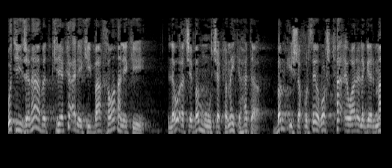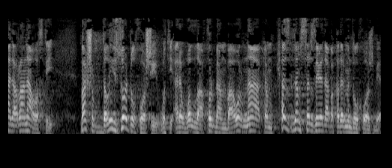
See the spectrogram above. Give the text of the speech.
وتی، جەنابت کرێکارێکی باخەوانێکی لەوە ئەچێ بەم مووچە کەمەی کە هەتە، بەم ئیشە قورسەی ڕۆژ تا ئێوارە لە گەرمادا ڕاناوەستی. باش دڵی زۆر دڵخۆشی، وتی، ئەرە وەڵڵا قوربان باوەڕ ناکەم کەس لەم سەر زەوێدا بەقەدەر من دڵخۆش بێ.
